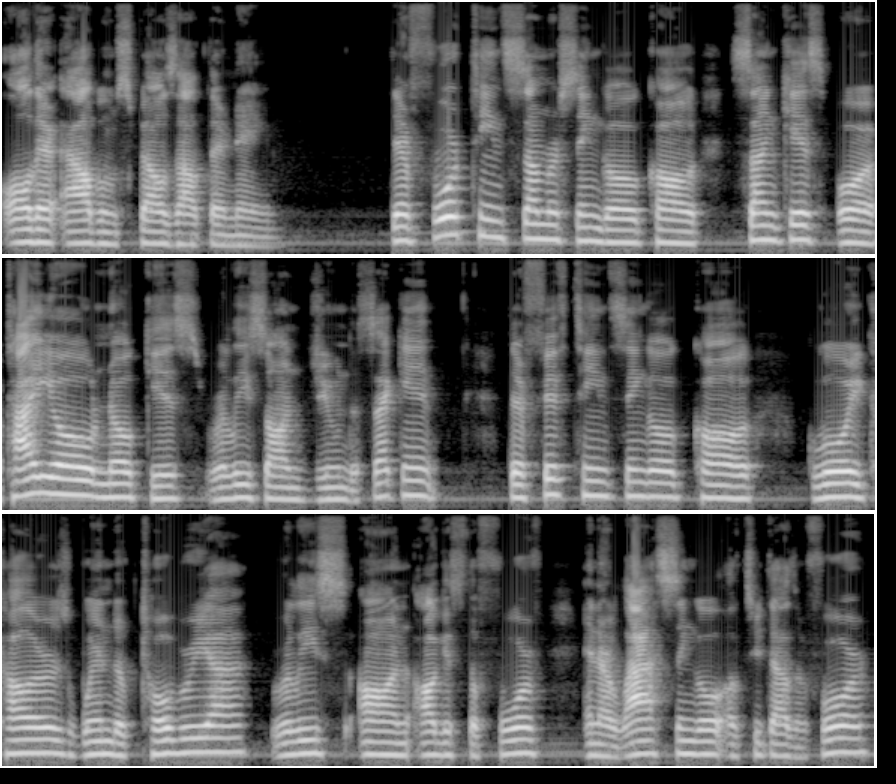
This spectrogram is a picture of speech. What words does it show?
all their albums spells out their name. Their 14th summer single called Sun Kiss or Taiyo no Kiss released on June the 2nd. Their 15th single called Glory Colors Wind of Tobira released on August the 4th and their last single of 2004.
